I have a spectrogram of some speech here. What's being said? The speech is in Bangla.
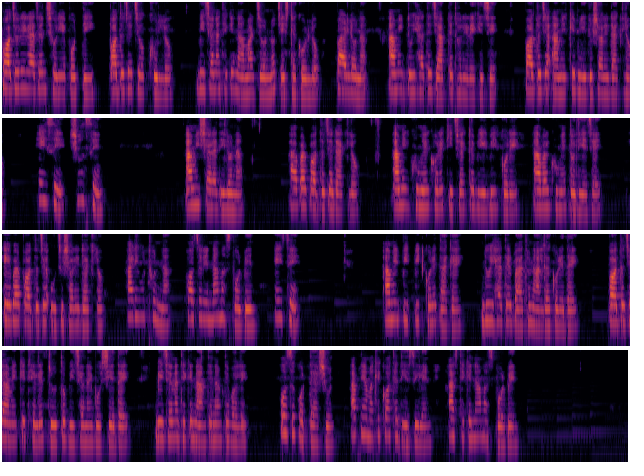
ফজরের আজান ছড়িয়ে পড়তেই পদ্মজা চোখ খুলল। বিছানা থেকে নামার জন্য চেষ্টা করল। পারল না। আমির দুই হাতে জাপটে ধরে রেখেছে। পদ্মজা আমিরকে মৃদু স্বরে ডাকল, এই সে, শুনছেন? আমির সারা দিল না। আবার পদ্মজা ডাকল, আমির ঘুমের ঘরে কিছু একটা বিড়বিড় করে আবার ঘুমে তলিয়ে যায়। এবার পদ্মজা উঁচু স্বরে ডাকল, আরে উঠুন না। ফজরের নামাজ পড়বেন। এই যে। আমির পিট পিট করে তাকায়, দুই হাতের বাঁধন আলগা করে দেয়। পদ্মজা আমিরকে ঠেলে দ্রুত বিছানায় বসিয়ে দেয়। বিছানা থেকে নামতে নামতে বলে অজু করতে আসুন, আপনি আমাকে কথা দিয়েছিলেন, আজ থেকে নামাজ পড়বেন।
